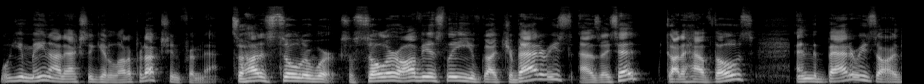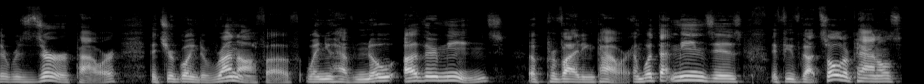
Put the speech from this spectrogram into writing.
well, you may not actually get a lot of production from that. So how does solar work? So solar, obviously, you've got your batteries, as I said, got to have those. And the batteries are the reserve power that you're going to run off of when you have no other means of providing power. And what that means is if you've got solar panels,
